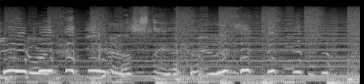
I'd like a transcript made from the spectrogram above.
You, Corey. Yes, That's the end. yes.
